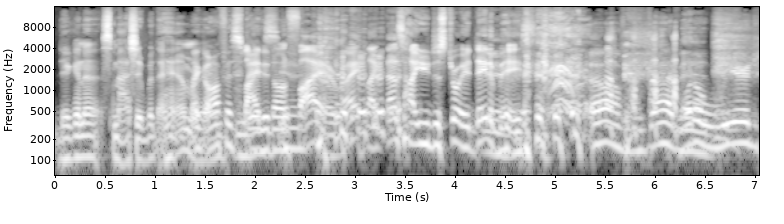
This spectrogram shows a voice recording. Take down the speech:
they're gonna smash it with a hammer, Like Office light it on yeah. fire, right? Like that's how you destroy a database. oh my god, what a weird.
